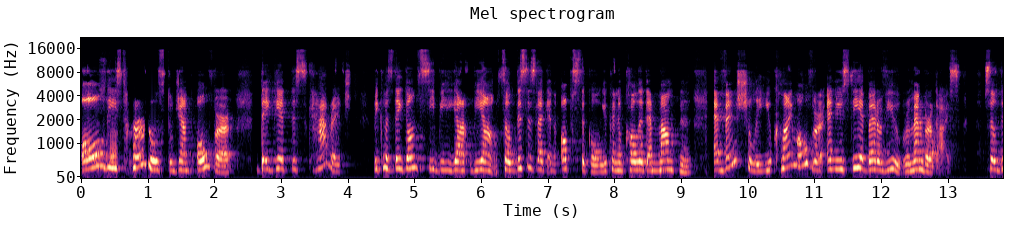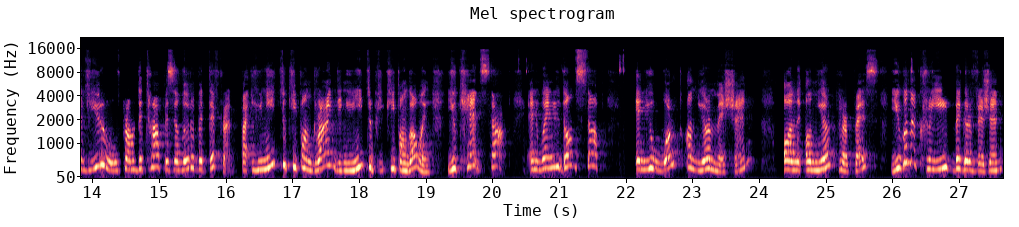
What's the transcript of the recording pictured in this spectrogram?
all these hurdles to jump over they get discouraged because they don't see beyond, beyond so this is like an obstacle you can call it a mountain eventually you climb over and you see a better view remember guys so the view from the top is a little bit different, but you need to keep on grinding. You need to keep on going. You can't stop. And when you don't stop, and you work on your mission, on, on your purpose, you're going to create bigger vision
